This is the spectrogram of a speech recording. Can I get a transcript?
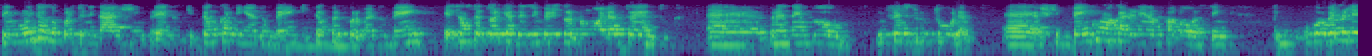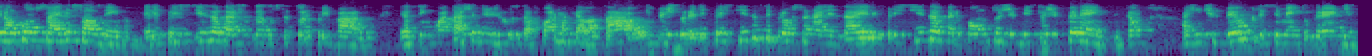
Tem muitas oportunidades de empresas que estão caminhando bem, que estão performando bem. Esse é um setor que, às vezes, o investidor não olha tanto. É, por exemplo, infraestrutura. É, acho que, bem como a Carolina falou, assim, o governo ele não consegue sozinho, ele precisa da ajuda do setor privado. E assim, com a taxa de juros da forma que ela está, o investidor ele precisa se profissionalizar, ele precisa ver pontos de vista diferentes. Então, a gente vê um crescimento grande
